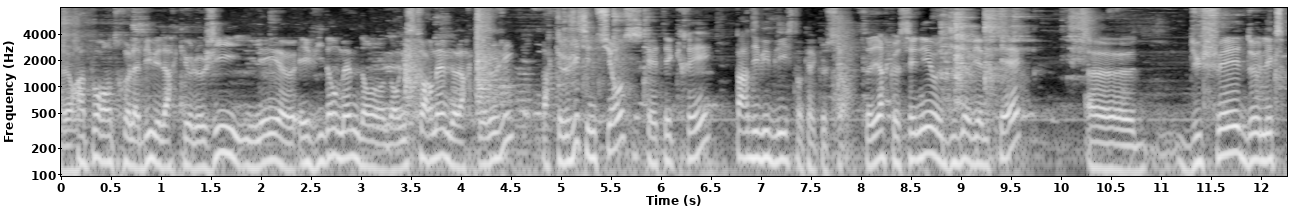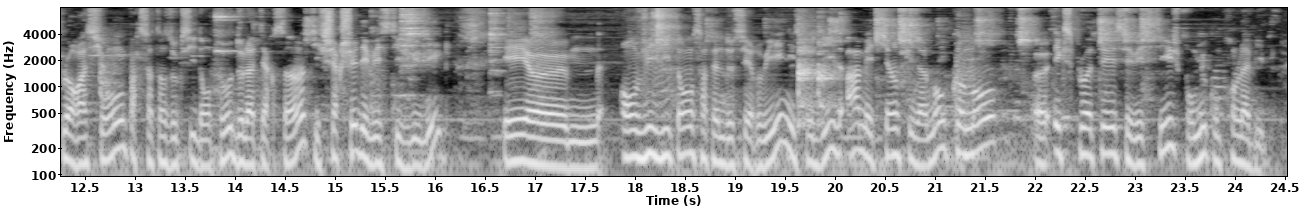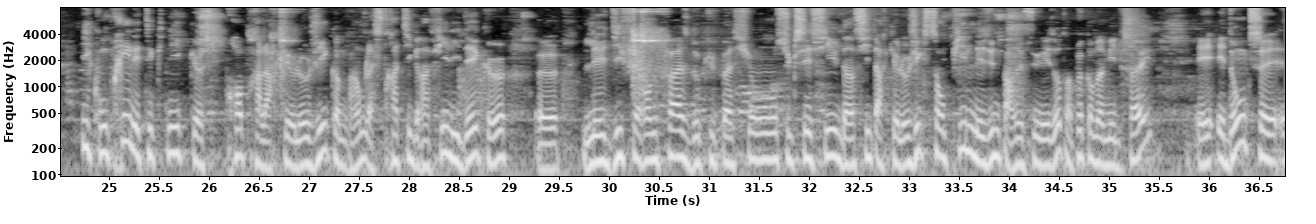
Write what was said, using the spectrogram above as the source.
Le rapport entre la Bible et l'archéologie, il est euh, évident même dans, l'histoire même de l'archéologie. L'archéologie, c'est une science qui a été créée par des biblistes en quelque sorte. C'est-à-dire que c'est né au 19e siècle euh, du fait de l'exploration par certains occidentaux de la Terre Sainte. Ils cherchaient des vestiges bibliques et euh, en visitant certaines de ces ruines, ils se disent ah mais tiens finalement comment euh, exploiter ces vestiges pour mieux comprendre la Bible? Y compris les techniques propres à l'archéologie, comme par exemple la stratigraphie, l'idée que euh, les différentes phases d'occupation successives d'un site archéologique s'empilent les unes par-dessus les autres, un peu comme un millefeuille. Et, donc, c'est,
